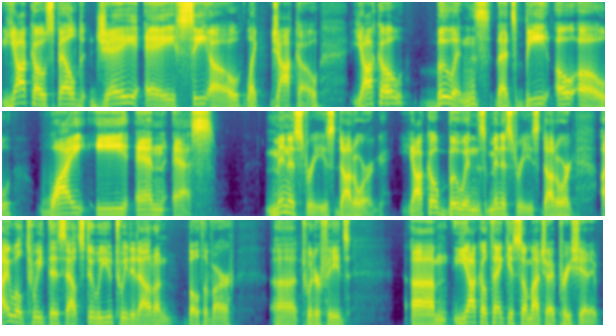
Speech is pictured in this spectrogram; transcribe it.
Jaco spelled J A C O like Jocko, Jaco Booyens. That's B O O Y E N S ministries.org. Jaco Booyens Ministries.org. I will tweet this out. Stu, will you tweet it out on both of our uh, Twitter feeds? Um, Jaco, thank you so much. I appreciate it.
